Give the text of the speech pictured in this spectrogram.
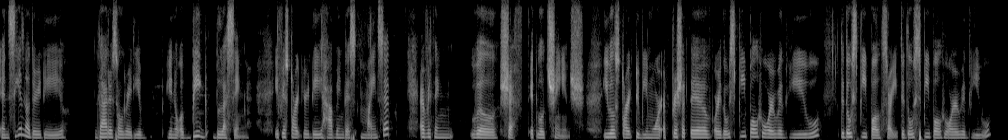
and see another day, that is already a, you know, a big blessing. If you start your day having this mindset, everything will shift, it will change. You will start to be more appreciative or those people who are with you, to those people, sorry, to those people who are with you.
